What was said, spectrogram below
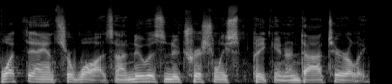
what the answer was. I knew it was nutritionally speaking and dietarily.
